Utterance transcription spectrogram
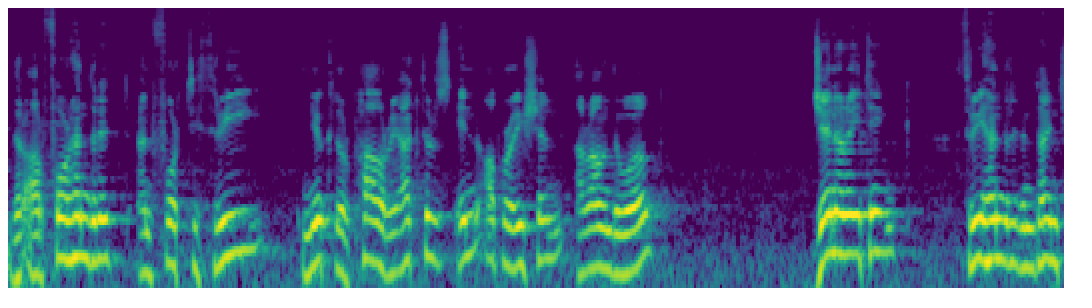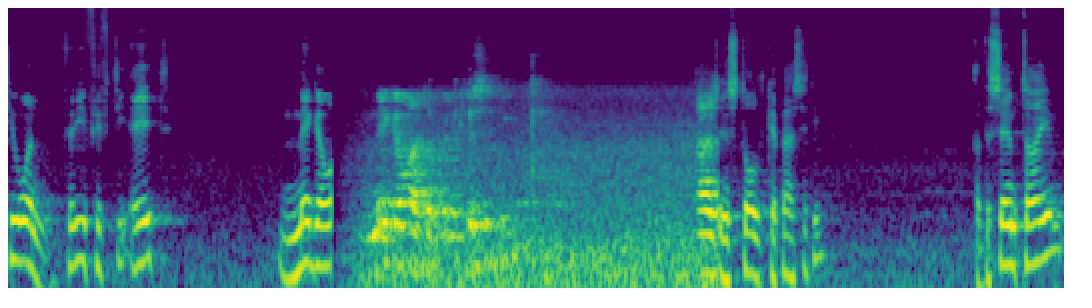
There are 443 nuclear power reactors in operation around the world, generating 391, 358 megawatt, megawatt of electricity as installed capacity. At the same time,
